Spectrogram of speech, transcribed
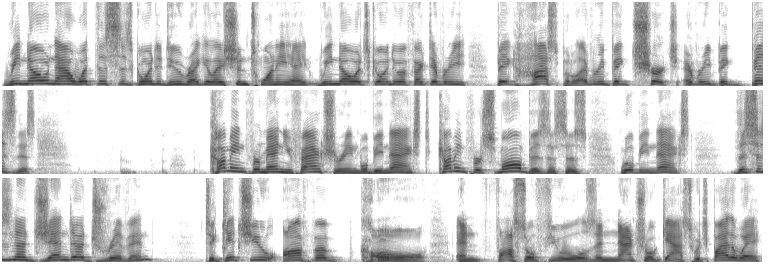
we know now what this is going to do, Regulation 28. We know it's going to affect every big hospital, every big church, every big business. Coming for manufacturing will be next. Coming for small businesses will be next. This is an agenda driven to get you off of coal and fossil fuels and natural gas, which, by the way,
